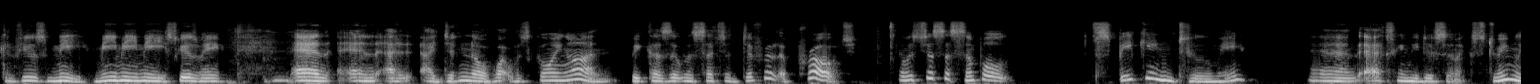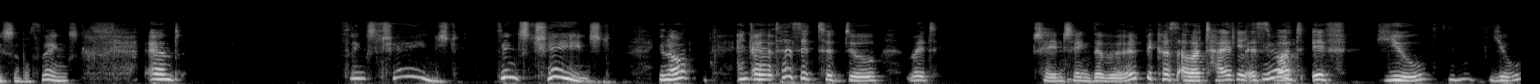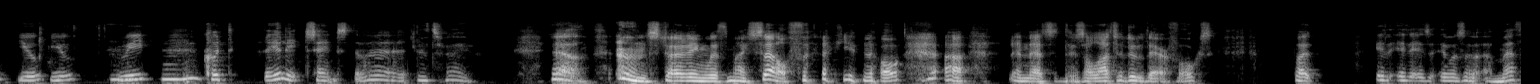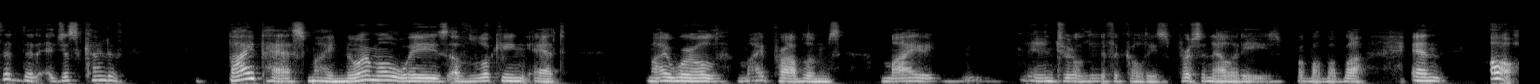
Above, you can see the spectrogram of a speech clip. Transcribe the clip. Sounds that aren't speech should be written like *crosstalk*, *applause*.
confused me, me, me, me, excuse me. And, and I, I didn't know what was going on because it was such a different approach. It was just a simple speaking to me and asking me to do some extremely simple things. And things changed. Things changed. You know? And what has it to do with changing the world? Because our title is yeah. What if you, mm-hmm. you, you, you, mm-hmm. we mm-hmm. could really change the world? That's right. Yeah, *clears throat* starting with myself, *laughs* you know, uh, and that's there's a lot to do there, folks. But it it, is, it was a, a method that just kind of bypassed my normal ways of looking at my world, my problems, my internal difficulties, personalities, blah, blah, blah, blah. And, oh,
